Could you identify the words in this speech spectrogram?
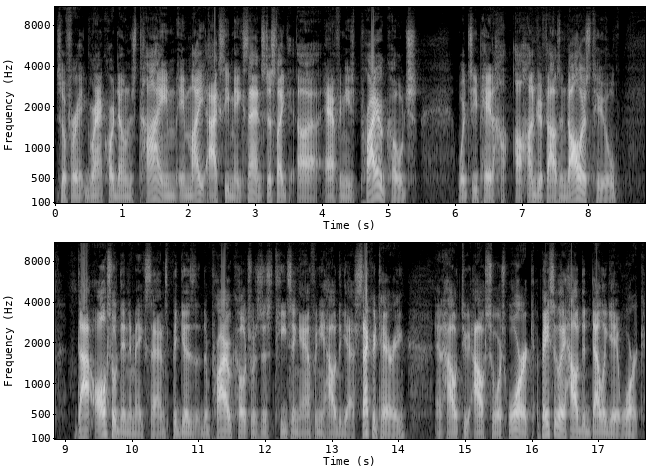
So for Grant Cardone's time, it might actually make sense. Just like uh, Anthony's prior coach, which he paid $100,000 to, that also didn't make sense because the prior coach was just teaching Anthony how to get a secretary and how to outsource work, basically how to delegate work,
